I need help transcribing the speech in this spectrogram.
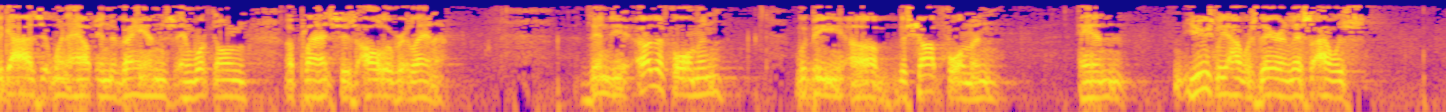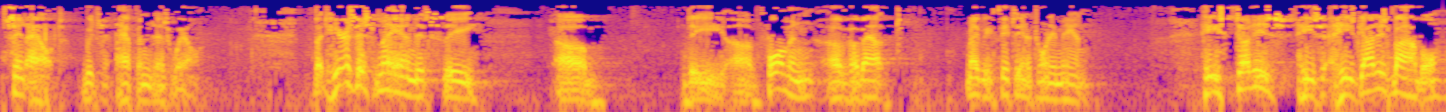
the guys that went out in the vans and worked on appliances all over Atlanta. Then the other foreman would be uh, the shop foreman, and usually I was there unless I was sent out, which happened as well. But here's this man that's the uh, the uh, foreman of about maybe 15 or 20 men. He studies. He's he's got his Bible.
